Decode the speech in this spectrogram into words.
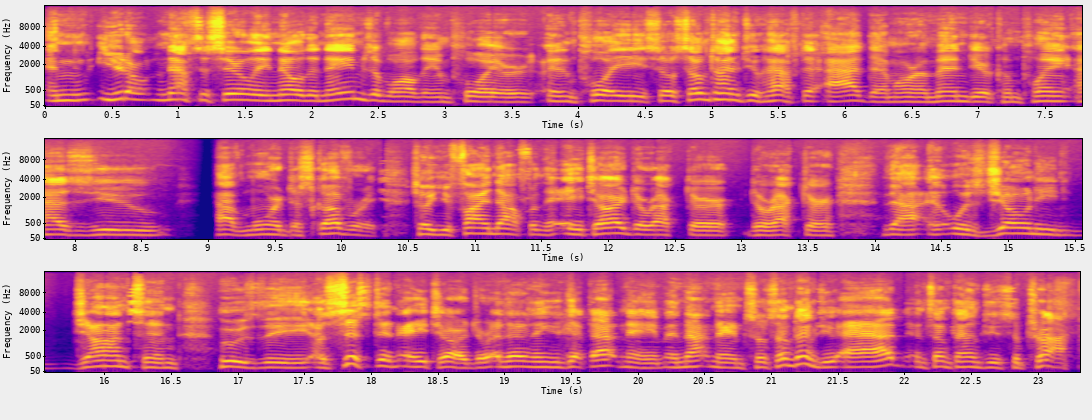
and you don't necessarily know the names of all the employer employees so sometimes you have to add them or amend your complaint as you have more discovery so you find out from the hr director director that it was joni johnson who's the assistant hr director and then you get that name and that name so sometimes you add and sometimes you subtract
